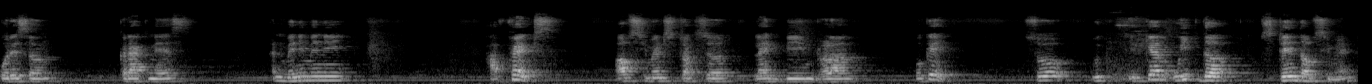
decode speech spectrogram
corrosion, crackness, and many many effects of cement structure like beam, dhalan. Okay. So it can weak the strength of cement.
